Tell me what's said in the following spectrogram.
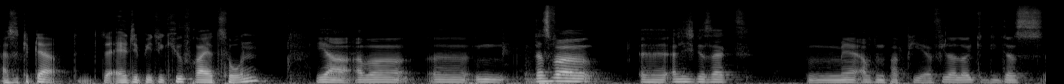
also es gibt ja LGBTQ-freie Zonen. Ja, aber äh, in, das war äh, ehrlich gesagt mehr auf dem Papier. Viele Leute, die das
